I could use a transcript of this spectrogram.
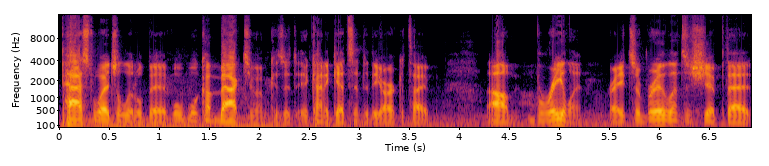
past Wedge a little bit, we'll, we'll come back to him because it, it kind of gets into the archetype. Um, Braylen, right? So Braylen's a ship that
